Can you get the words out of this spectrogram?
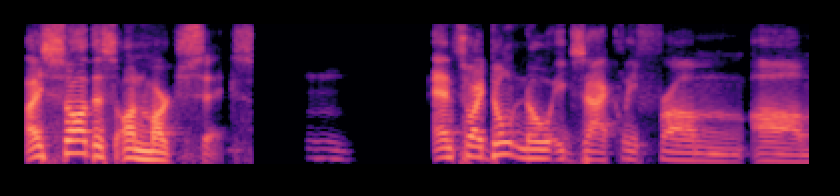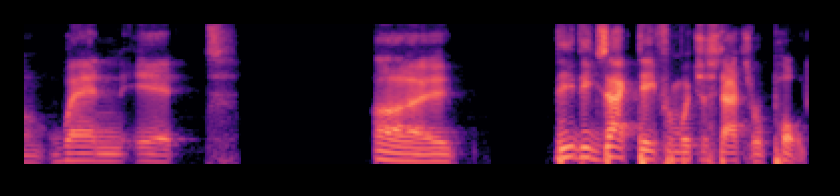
I saw this on March 6th. And so I don't know exactly from um when it uh the, the exact date from which the stats were pulled.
